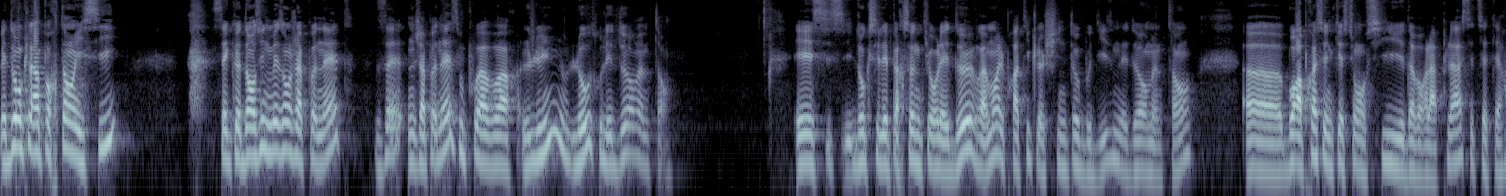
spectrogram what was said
Mais donc l'important ici, c'est que dans une maison japonaise, japonaise vous pouvez avoir l'une, l'autre ou les deux en même temps. Et donc, c'est les personnes qui ont les deux, vraiment, elles pratiquent le shinto-bouddhisme, les deux en même temps. Euh, bon, après, c'est une question aussi d'avoir la place, etc.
